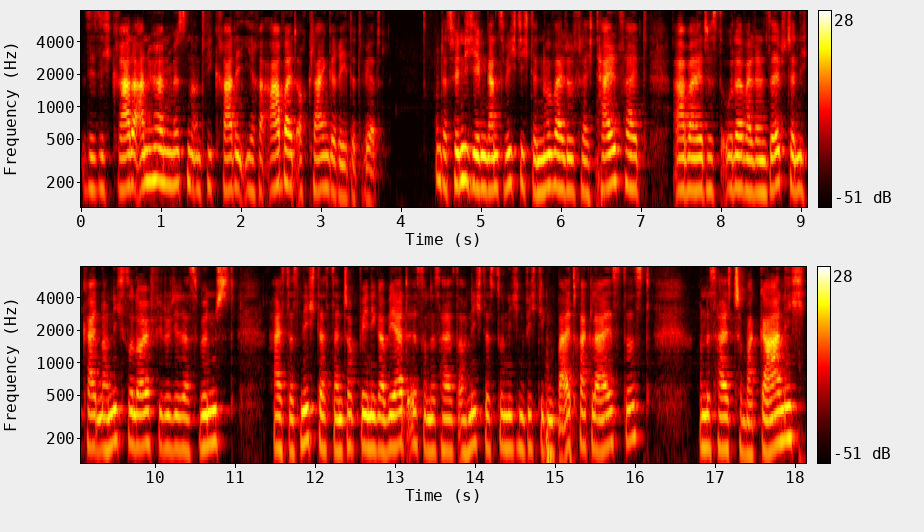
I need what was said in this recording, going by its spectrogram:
sie sich gerade anhören müssen und wie gerade ihre Arbeit auch kleingeredet wird. Und das finde ich eben ganz wichtig, denn nur weil du vielleicht Teilzeit arbeitest oder weil deine Selbstständigkeit noch nicht so läuft, wie du dir das wünschst, heißt das nicht, dass dein Job weniger wert ist und das heißt auch nicht, dass du nicht einen wichtigen Beitrag leistest und das heißt schon mal gar nicht,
